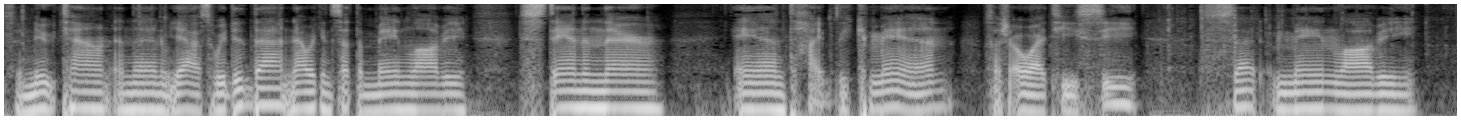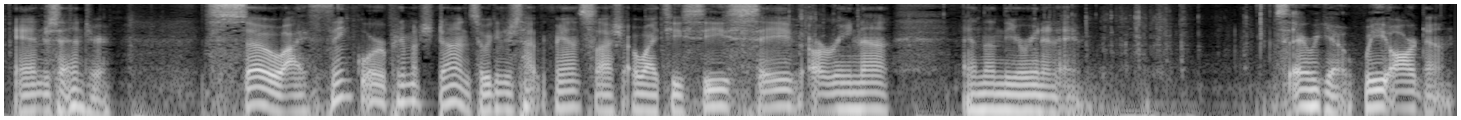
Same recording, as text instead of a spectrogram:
So Nuketown, and then yeah, so we did that. Now we can set the main lobby, stand in there, and type the command slash OITC, set main lobby, and just enter. So I think we're pretty much done. So we can just type the command slash OITC, save arena, and then the arena name. So there we go. We are done.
